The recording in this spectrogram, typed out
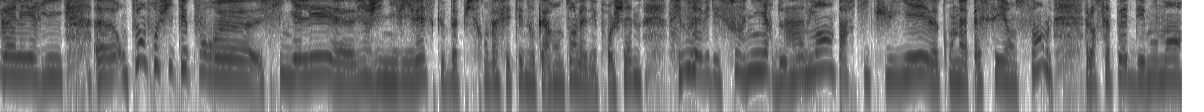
Valérie. Euh, on peut en profiter pour euh, signaler euh, Virginie Vives que bah, puisqu'on va fêter nos 40 ans l'année prochaine, si vous avez des souvenirs de Ah oui. moments particuliers qu'on a passés ensemble, alors ça peut être des moments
